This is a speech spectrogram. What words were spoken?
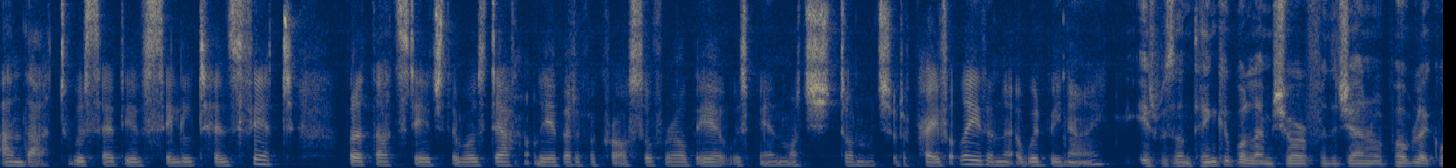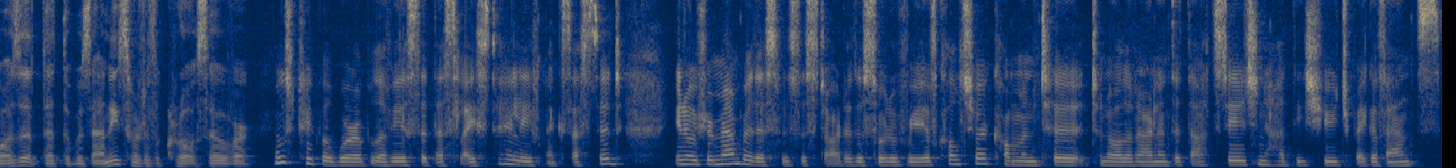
and that was said to have sealed his fate. But at that stage, there was definitely a bit of a crossover, albeit it was being much done much sort of privately than it would be now. It was unthinkable, I'm sure, for the general public, was it, that there was any sort of a crossover? Most people were oblivious that this lifestyle even existed. You know, if you remember, this was the start of the sort of rave culture coming to, to Northern Ireland at that stage, and had these huge big events.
